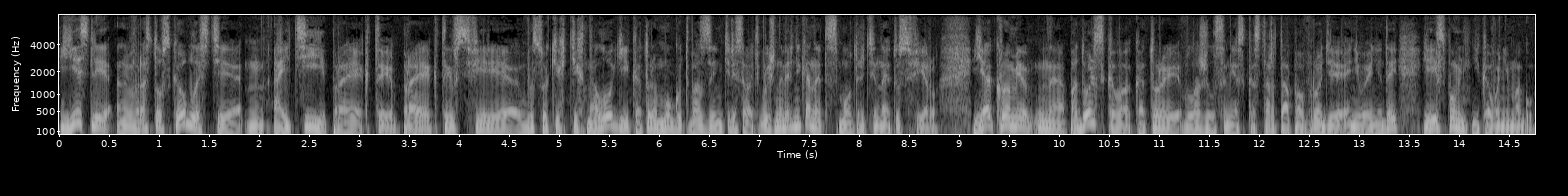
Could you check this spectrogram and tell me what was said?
есть ли в Ростовской области IT-проекты, проекты в сфере высоких технологий, которые могут вас заинтересовать? Вы же наверняка на это смотрите, на эту сферу. Я, кроме Подольского, который вложился в несколько стартапов вроде Anyway Anyday, я и вспомнить никого не могу.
